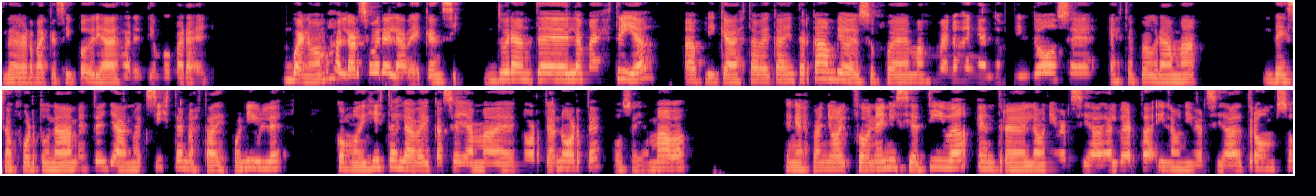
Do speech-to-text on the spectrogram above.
De verdad que sí podría dejar el tiempo para ello. Bueno, vamos a hablar sobre la beca en sí. Durante la maestría apliqué esta beca de intercambio, eso fue más o menos en el 2012. Este programa desafortunadamente ya no existe, no está disponible. Como dijiste, la beca se llama de norte a norte, o se llamaba, en español, fue una iniciativa entre la Universidad de Alberta y la Universidad de Tromsø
